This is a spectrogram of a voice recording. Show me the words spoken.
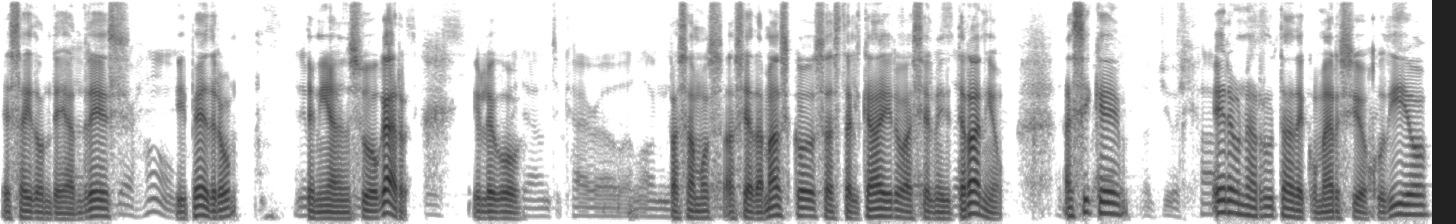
Es ahí donde had Andrés y Pedro tenían su hogar y luego down to Cairo along the pasamos hacia Damasco, hasta el Cairo, hacia el Mediterráneo. Así que era una ruta de comercio judío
